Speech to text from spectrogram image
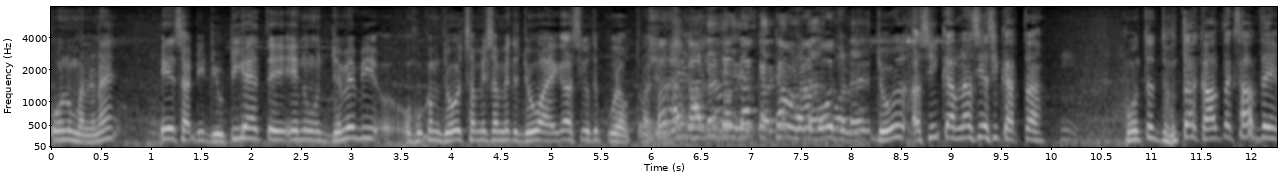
ਉਹਨੂੰ ਮੰਨਣਾ ਹੈ। ਇਹ ਸਾਡੀ ਡਿਊਟੀ ਹੈ ਤੇ ਇਹਨੂੰ ਜਿਵੇਂ ਵੀ ਹੁਕਮ ਜੋ ਸਮੇਂ-ਸਮੇਂ ਤੇ ਜੋ ਆਏਗਾ ਅਸੀਂ ਉਹਤੇ ਪੂਰਾ ਉਤਰਾਂਗੇ। ਪਰ ਅਕਾਲੀ ਦਲ ਦਾ ਇਕੱਠਾ ਹੋਣਾ ਬਹੁਤ ਜ਼ਰੂਰੀ ਜੋ ਅਸੀਂ ਕਰਨਾ ਸੀ ਅਸੀਂ ਕਰਤਾ। ਹੁਣ ਤਾਂ ਹੁਣ ਤਾਂ ਅਕਾਲ ਤਖਤ ਸਾਹਿਬ ਦੇ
